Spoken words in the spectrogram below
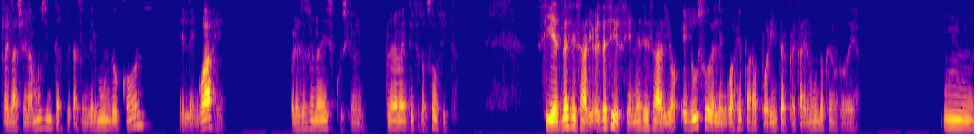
relacionamos interpretación del mundo con el lenguaje, pero eso es una discusión plenamente filosófica si es necesario, es decir, si es necesario el uso del lenguaje para poder interpretar el mundo que nos rodea. Mm.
